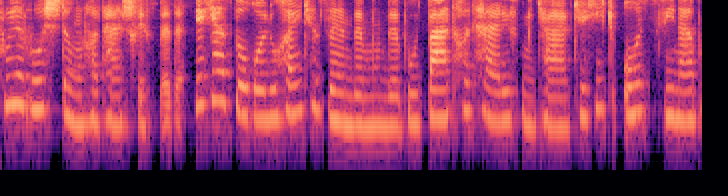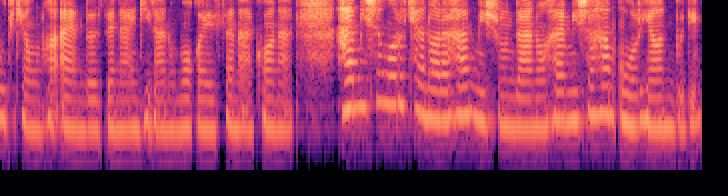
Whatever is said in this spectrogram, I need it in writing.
روی رشد اونها تشخیص بده. یکی از دوقلوهایی که زنده مونده بود بعدها تعریف می کرد که هیچ عضوی نبود که اونها اندازه نگیرن و مقایسه نکنن. همیشه ما رو کنار هم میشوندن و همیشه هم اوریان بودیم.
